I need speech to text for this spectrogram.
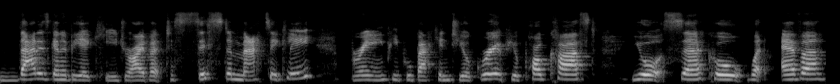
that is going to be a key driver to systematically bringing people back into your group, your podcast, your circle, whatever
